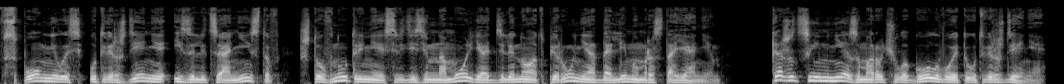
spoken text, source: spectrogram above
Вспомнилось утверждение изоляционистов, что внутреннее Средиземноморье отделено от Перу неодолимым расстоянием. Кажется, и мне заморочило голову это утверждение.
